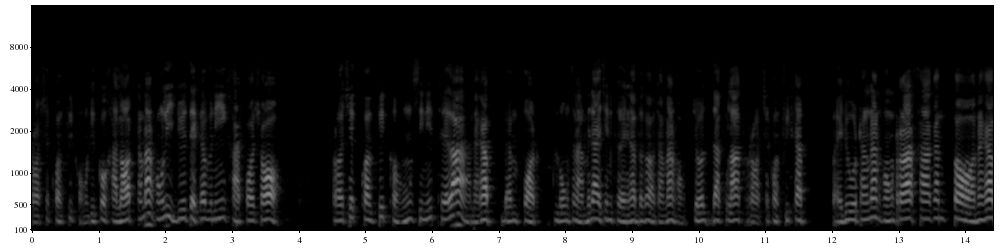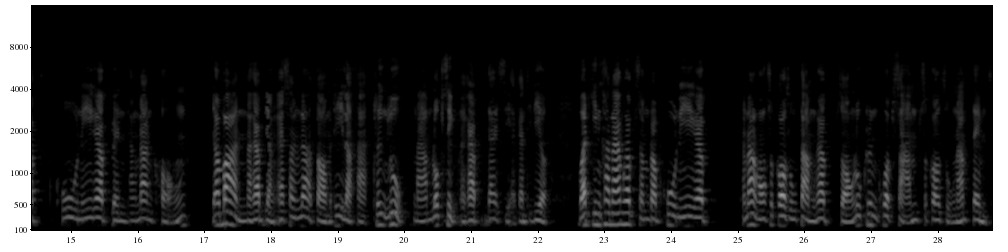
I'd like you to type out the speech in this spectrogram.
รอเช็คความฟิตของดิโก้คาร์ลอสทางด้านของลีดยูไนเต็ดครับวันนี้ขาดฟอร์ชอ รอเช็คความฟิตของซินิเทล่านะครับแบมฟอร์ดลงสนามไม่ได้เช่นเคยนะครับ แล้วก็ทางด้านของโจดดักลาสรอเช็คความฟิตครับ ไปดูทางด้านของราคากันต่อนะครับ คู่นี้ครับเป็นทางด้านของเจ้าบ้านนะครับ อย่างแอสตันวิลล่าต่อมาที่ราคาครึ่งลูกน้ำลบสิบนะครับได้เสียกันทีเดียว วัดกินค่าน้ำครับสำหรับคู่นี้ครับทางด้านของสกอร์สูงต่ำครับ2ลูกครึ่งควบ3สกอร์สูงน้ำเต็ม ส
